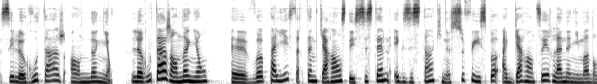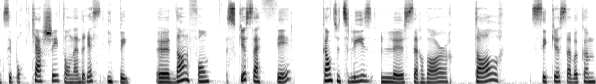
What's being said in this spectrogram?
c'est le routage en oignon. Le routage en oignon euh, va pallier certaines carences des systèmes existants qui ne suffisent pas à garantir l'anonymat. Donc, c'est pour cacher ton adresse IP. Euh, dans le fond, ce que ça fait quand tu utilises le serveur C'est que ça va comme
